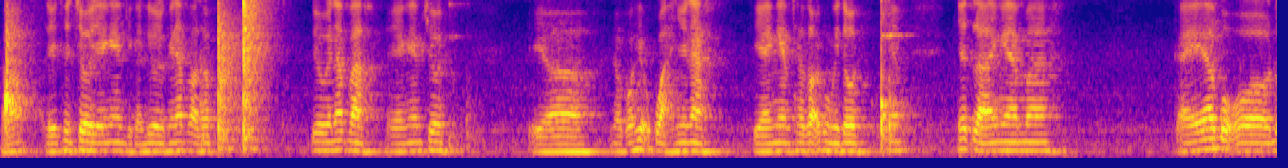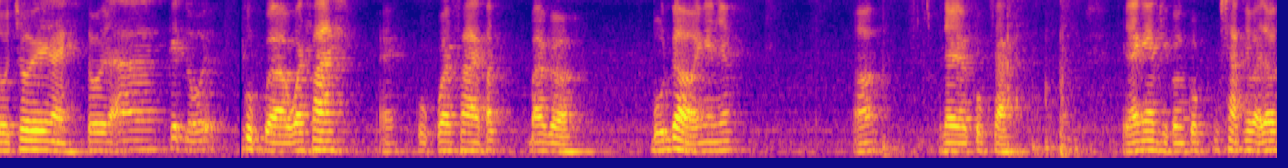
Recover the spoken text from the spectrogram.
đó đến sân chơi thì anh em chỉ cần đưa được cái nắp vào thôi đưa cái nắp vào để anh em chơi. Thì uh, nó có hiệu quả như nào thì anh em theo dõi cùng với tôi nhé. nhất là anh em uh, cái bộ đồ chơi này tôi đã kết nối cục uh, wifi. Đấy, cục wifi bắt 3G 4G anh em nhé. Đó đây là cục sạc. Thì anh em chỉ còn cục sạc như vậy thôi.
